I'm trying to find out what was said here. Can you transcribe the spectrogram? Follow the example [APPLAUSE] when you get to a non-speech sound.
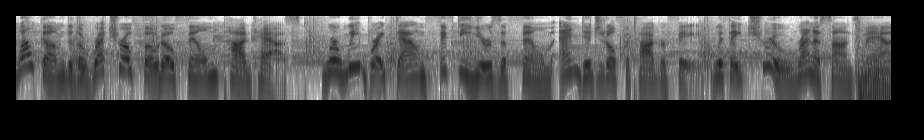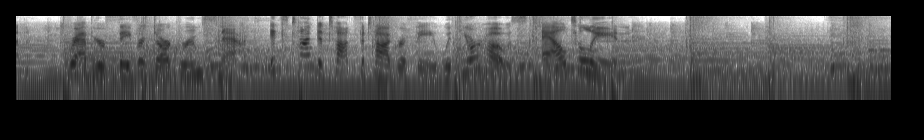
Welcome to the Retro Photo Film Podcast, where we break down 50 years of film and digital photography with a true Renaissance man. Grab your favorite darkroom snack. It's time to talk photography with your host, Al Talene.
